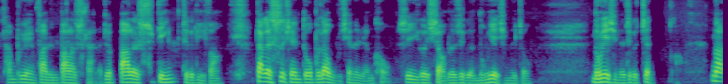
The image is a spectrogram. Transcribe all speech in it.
他们不愿意发成巴勒斯坦了，就巴勒斯丁这个地方，大概四千多，不到五千的人口，是一个小的这个农业型的州，农业型的这个镇啊。那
